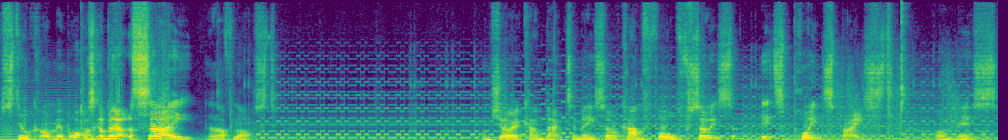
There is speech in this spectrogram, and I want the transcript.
Still can't remember what I was about to say, and I've lost. I'm sure it'll come back to me. So I'll come fourth, so it's it's points based on this.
